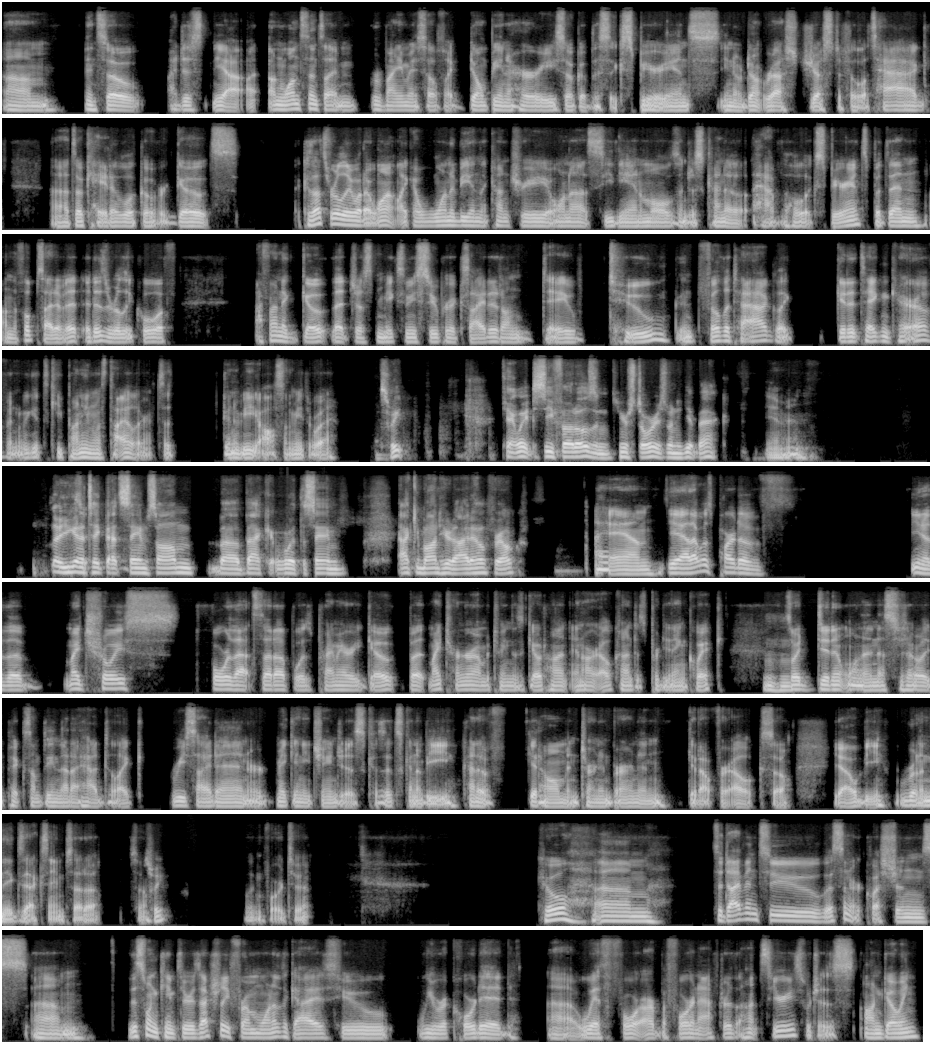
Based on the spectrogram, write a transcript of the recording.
Um, and so I just, yeah, on one sense, I'm reminding myself like, don't be in a hurry, soak up this experience, you know, don't rush just to fill a tag. Uh, it's okay to look over goats because that's really what I want. Like, I want to be in the country. I want to see the animals and just kind of have the whole experience. But then on the flip side of it, it is really cool if I find a goat that just makes me super excited on day two and fill the tag, like get it taken care of, and we get to keep hunting with Tyler. It's going to be awesome either way. Sweet. Can't wait to see photos and hear stories when you get back. Yeah, man. Are you going to take that same SAUM uh, back with the same AccuBond here to Idaho for elk? I am. Yeah, that was part of, you know, the my choice for that setup was primary goat, but my turnaround between this goat hunt and our elk hunt is pretty dang quick. Mm-hmm. So I didn't want to necessarily pick something that I had to like resight in or make any changes because it's going to be kind of get home and turn and burn and get out for elk. So yeah, I'll be running the exact same setup. So sweet. Looking forward to it. Cool. Um, to dive into listener questions, um, this one came through is actually from one of the guys who we recorded uh, with for our before and after the hunt series, which is ongoing.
